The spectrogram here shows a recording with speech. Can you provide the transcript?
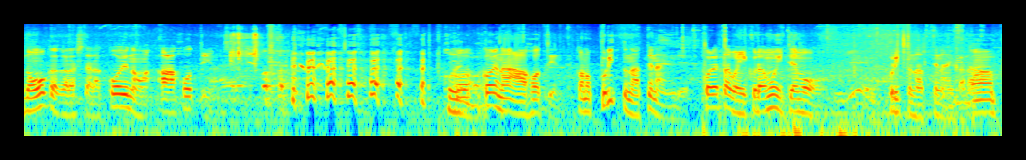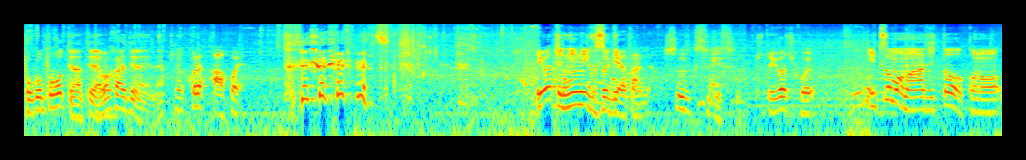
農家からしたらこういうのはアホって言うんですよ。こういうの。こうこういうのはアホって言うんでこのプリッとなってないんで。これ多分いくら剥いてもプリッとなってないから。あーポコポコってなってない。分かれてないよなこれアホや 岩地ニンニク好きやったんじゃ。ん好きです。ちょっと岩地こういつもの味とこの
